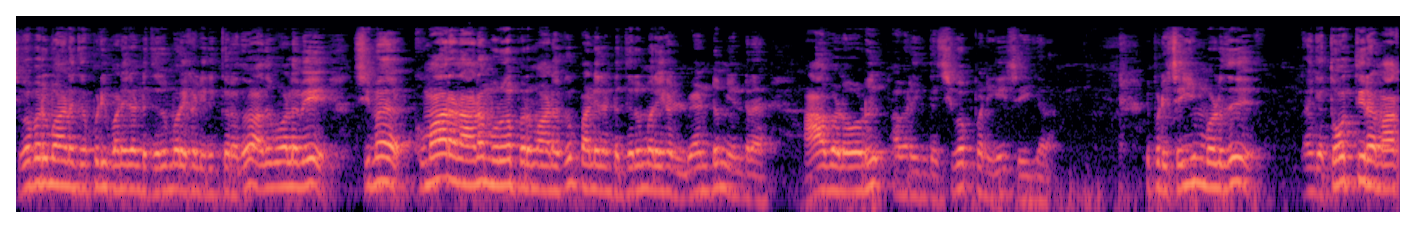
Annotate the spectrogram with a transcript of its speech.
சிவபெருமானுக்கு எப்படி பன்னிரெண்டு திருமுறைகள் இருக்கிறதோ அதுபோலவே சிவ குமாரனான முருகப்பெருமானுக்கும் பன்னிரெண்டு திருமுறைகள் வேண்டும் என்ற ஆவலோடு அவர் இந்த சிவப்பணியை செய்கிறார். இப்படி செய்யும் பொழுது அங்கே தோத்திரமாக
